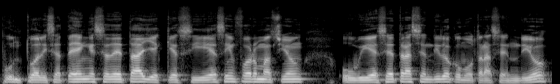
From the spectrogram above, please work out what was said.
puntualizaste en ese detalle que si esa información hubiese trascendido como trascendió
